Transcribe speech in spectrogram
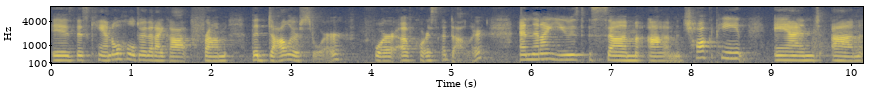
is this candle holder that i got from the dollar store for of course a dollar. And then i used some um, chalk paint and um,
